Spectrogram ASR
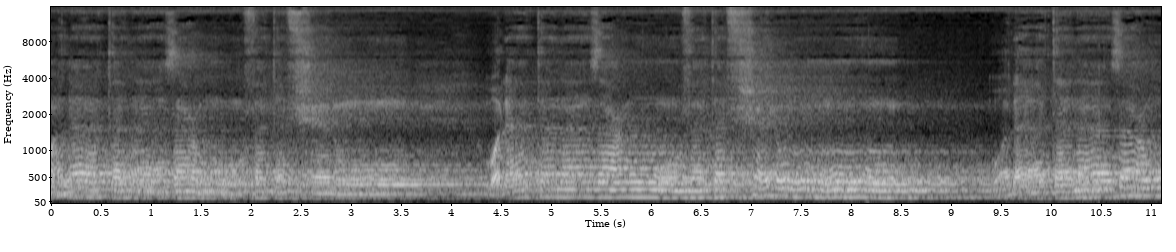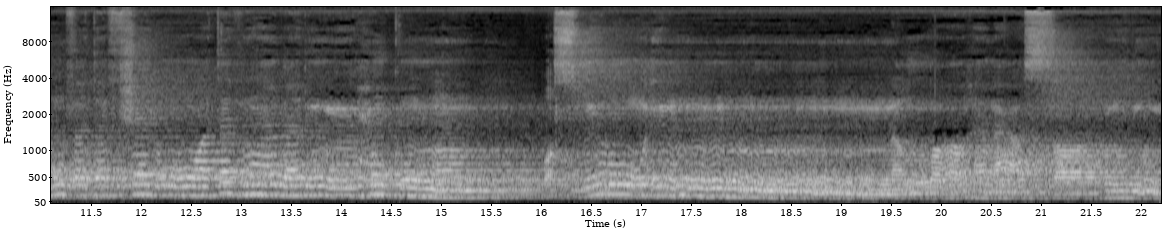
ولا تنازعوا فتفشلوا. ولا تنازعوا فتفشلوا. ولا تنازعوا فتفشلوا وتذهب ريحكم واصبروا إن الله مع الصابرين.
